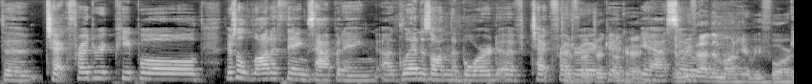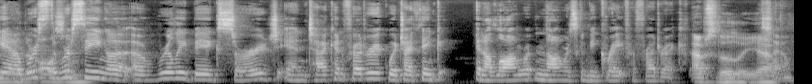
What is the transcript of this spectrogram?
the tech frederick people there's a lot of things happening uh, glenn is on the board of tech frederick, Frederick, and okay. yeah so and we've had them on here before. yeah, They're- we're, awesome. we're seeing a, a really big surge in tech in Frederick, which I think in a long run, in the long run it's going to be great for Frederick. absolutely yeah. So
